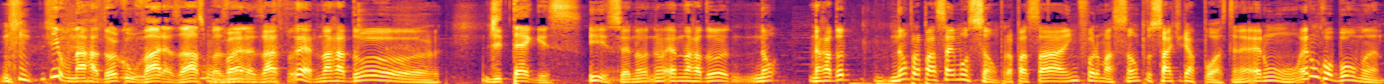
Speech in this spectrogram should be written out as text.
E um narrador com várias aspas, com várias né? aspas. É, narrador. De tags. Isso, era, no- era um narrador. Não, narrador não para passar emoção, para passar informação para o site de aposta, né? Era um, era um robô humano.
